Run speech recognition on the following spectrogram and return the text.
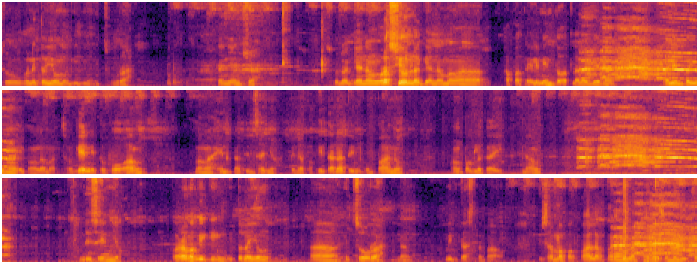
So ganito yung magiging itsura. Ganyan siya So, lagyan ng orasyon, lagyan ng mga apat na elemento at lalagyan ng alin pa yung mga ibang laman. So, again, ito po ang mga hint natin sa inyo. Pinapakita natin kung paano ang paglagay ng disenyo. Para magiging ito na yung ah, itsura ng kwintas na bao. Isang mapagpalang panahon hanggang sa muli po.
